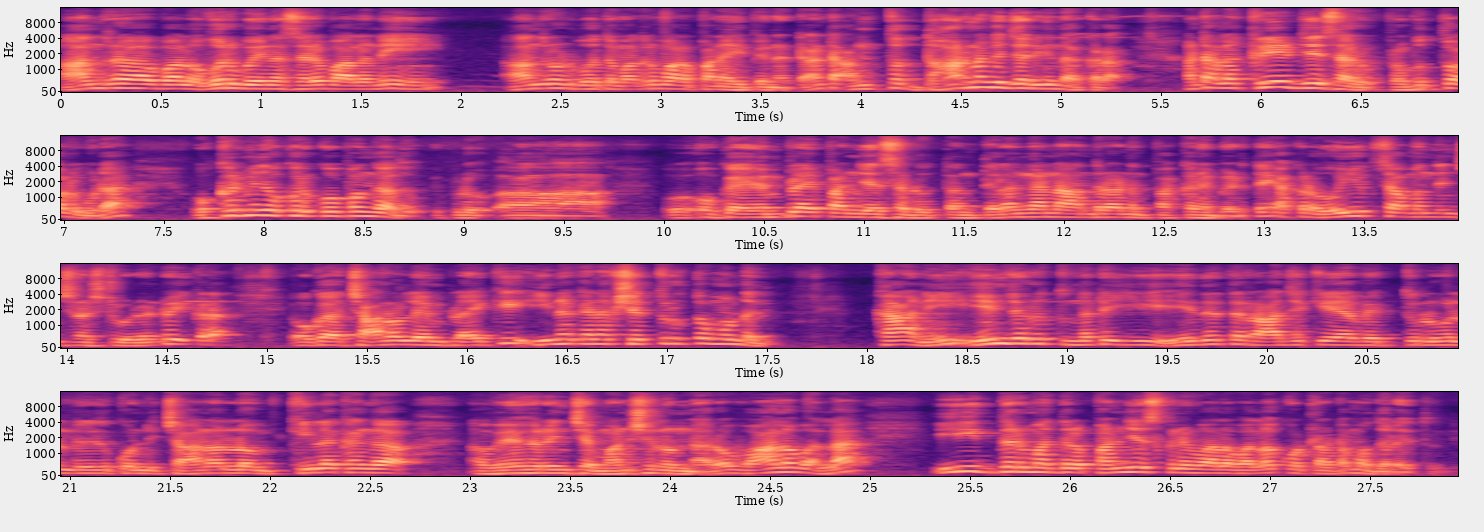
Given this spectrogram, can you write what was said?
ఆంధ్ర వాళ్ళు ఎవరు పోయినా సరే వాళ్ళని ఆంధ్రోడు పోతే మాత్రం వాళ్ళ పని అయిపోయినట్టు. అంటే అంత దారుణంగా జరిగింది అక్కడ. అంటే అలా క్రియేట్ చేశారు ప్రభుత్వాలు కూడా. ఒకరి మీద ఒకరు కోపం కాదు. ఇప్పుడు ఒక ఎంప్లాయ్ పని చేశాడు తను తెలంగాణ ఆంధ్ర అని పక్కన పెడితే అక్కడ ఓయూకి సంబంధించిన స్టూడెంట్ ఇక్కడ ఒక ఛానల్ ఎంప్లాయ్కి ఈయనకైనా శత్రుత్వం ఉండదు. కానీ ఏం జరుగుతుందంటే ఈ ఏదైతే రాజకీయ వ్యక్తులు లేదు కొన్ని ఛానల్లో కీలకంగా వ్యవహరించే మనుషులు ఉన్నారో వాళ్ళ వల్ల ఈ ఇద్దరి మధ్యలో పని చేసుకునే వాళ్ళ వల్ల కొట్లాట మొదలవుతుంది.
